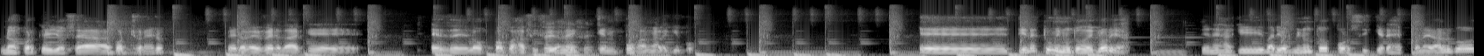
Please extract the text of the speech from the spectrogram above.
no es porque yo sea colchonero, pero es verdad que es de los pocos aficiones que empujan al equipo. Eh, tienes tu minuto de gloria. Tienes aquí varios minutos por si quieres exponer algo,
